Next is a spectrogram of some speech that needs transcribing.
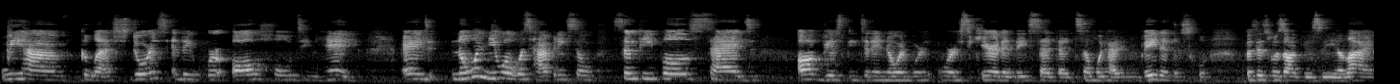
we have glass doors, and they were all holding hands. And no one knew what was happening. So some people said, obviously didn't know and were, were scared, and they said that someone had invaded the school. But this was obviously a lie.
